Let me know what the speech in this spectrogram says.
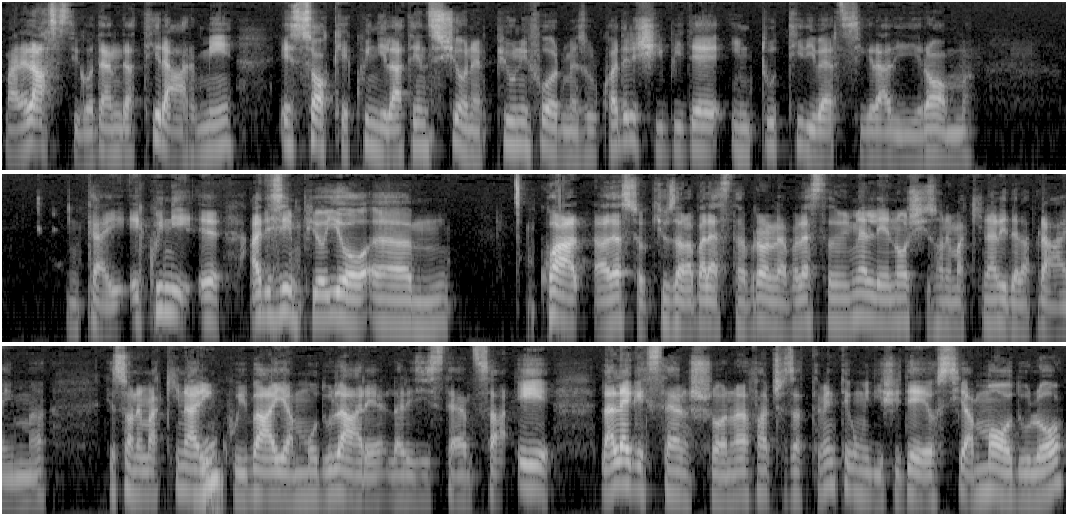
ma l'elastico tende a tirarmi e so che quindi la tensione è più uniforme sul quadricipite in tutti i diversi gradi di ROM. Ok? E quindi, eh, ad esempio, io... Um, qua adesso ho chiuso la palestra, però nella palestra dove mi alleno ci sono i macchinari della Prime che sono i macchinari in cui vai a modulare la resistenza e la leg extension la faccio esattamente come dici te, ossia modulo,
